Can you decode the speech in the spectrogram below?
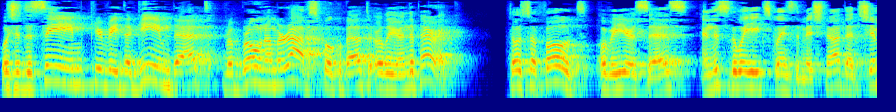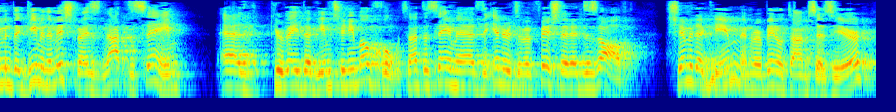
which is the same Kirvei Dagim that Rabron Amarav spoke about earlier in the parak. Tosafot over here says, and this is the way he explains the Mishnah, that Shem and Dagim in the Mishnah is not the same as Kirvei Dagim Shinimoku. It's not the same as the innards of a fish that had dissolved. Shem Dagim, and Rabbeinu Tam says here,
